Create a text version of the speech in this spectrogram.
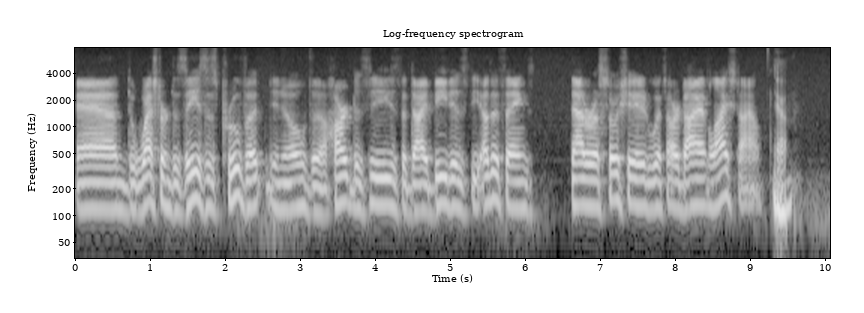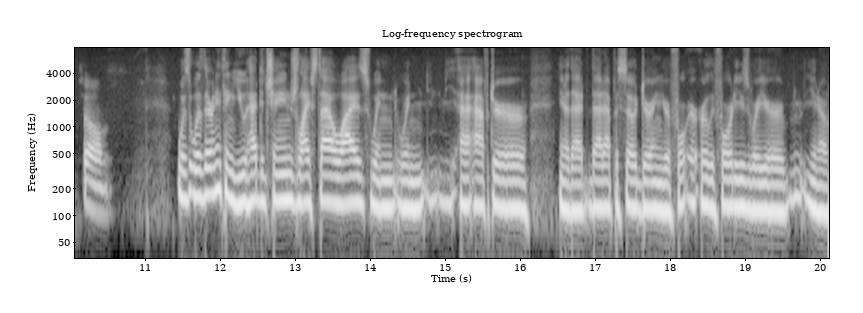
And the Western diseases prove it, you know, the heart disease, the diabetes, the other things that are associated with our diet and lifestyle. Yeah. So was was there anything you had to change lifestyle wise when when after you know that that episode during your for, early 40s where you're you know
